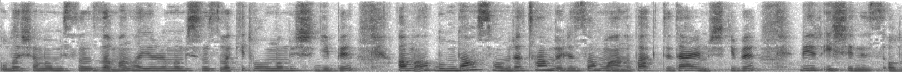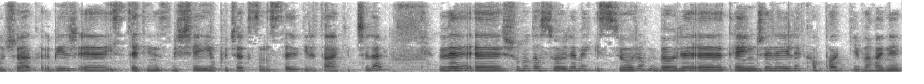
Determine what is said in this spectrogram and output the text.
ulaşamamışsınız, zaman ayıramamışsınız, vakit olmamış gibi. Ama bundan sonra tam böyle zamanı, vakti dermiş gibi bir işiniz olacak. Bir e, istediğiniz bir şey yapacaksınız sevgili takipçiler. Ve e, şunu da söylemek istiyorum. Böyle e, tencereyle kapak gibi hani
